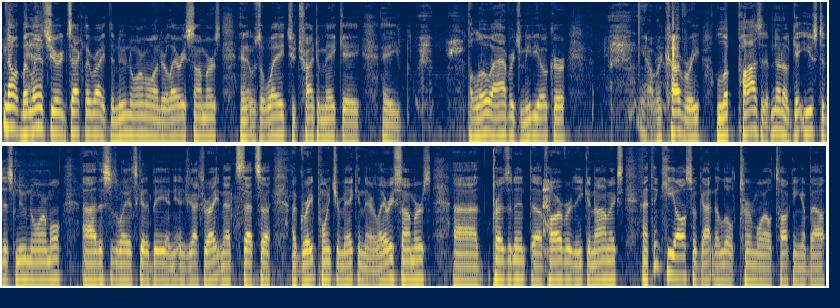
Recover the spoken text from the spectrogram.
No, but Lance, you're exactly right. The new normal under Larry Summers, and it was a way to try to make a a below average, mediocre you know recovery look positive. No, no, get used to this new normal. Uh, this is the way it's going to be, and, and, exactly right. And that's that's a, a great point you're making there. Larry Summers, uh, president of Harvard Economics, I think he also got in a little turmoil talking about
